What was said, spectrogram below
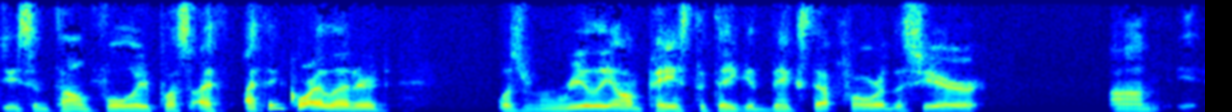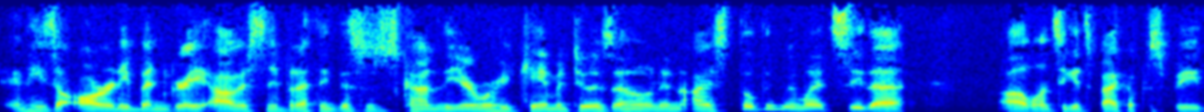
do some tomfoolery. Plus, I I think Kawhi Leonard was really on pace to take a big step forward this year. Um, and he's already been great, obviously, but I think this is kind of the year where he came into his own, and I still think we might see that uh, once he gets back up to speed.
